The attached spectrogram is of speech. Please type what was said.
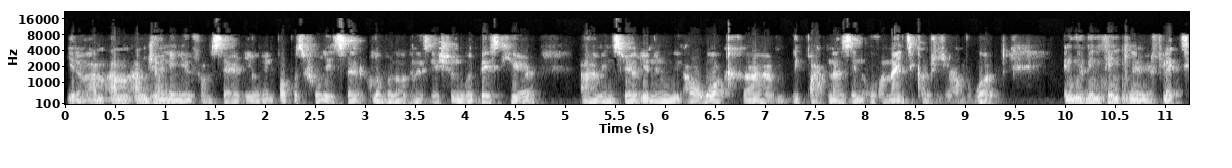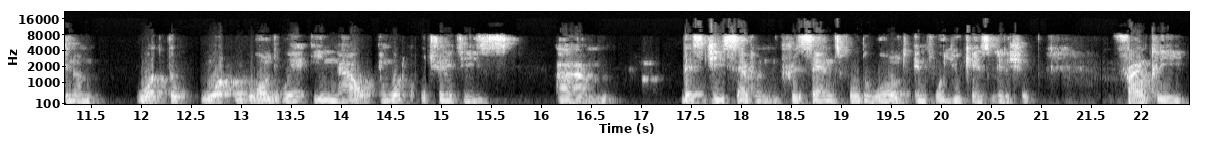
you know, I'm, I'm, I'm joining you from Sierra Leone, and Purposeful is a global organization. We're based here um, in Sierra Leone, and we, our work um, with partners in over 90 countries around the world. And we've been thinking and reflecting on what the what world we're in now and what opportunities um, this G7 presents for the world and for UK's leadership. Frankly,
